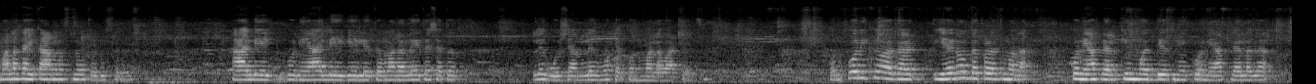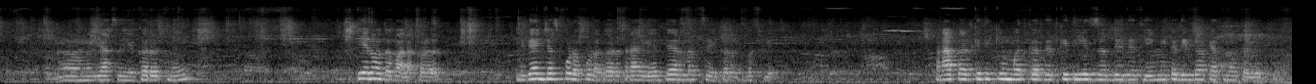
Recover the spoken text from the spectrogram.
मला काही कामच नव्हतं दुसरं. आले कोणी आले गेले तर मला लय तशातच लय भूषण लय मोठ्या पण मला वाटायचं. पण कोणी कळ हे नव्हतं कळत मला. कोणी आपल्याला किंमत देत नाही कोणी आपल्याला म्हणजे असं हे करत नाही. ते नव्हतं मला कळत. मी त्यांच्याच पुढं पुढं करत राहिले आणि त्यांनाच हे करत बसले. पण आपल्याला किती किंमत करतात किती इज्जत देतात हे मी कधी डोक्यात नव्हतं घेतलं.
